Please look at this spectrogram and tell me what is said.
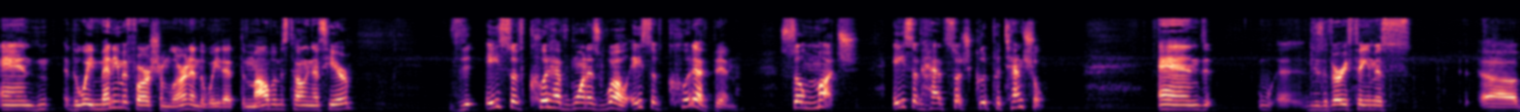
And the way many Mefarshim learn, and the way that the Malbim is telling us here, the Esav could have won as well. Esav could have been so much. Esav had such good potential. And uh, there's a very famous uh,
